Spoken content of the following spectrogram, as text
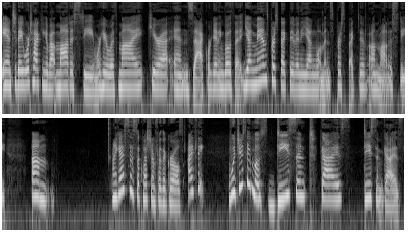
and today we're talking about modesty. And we're here with Mai, Kira, and Zach. We're getting both a young man's perspective and a young woman's perspective on modesty. Um, I guess this is a question for the girls. I think, would you say most decent guys, decent guys,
